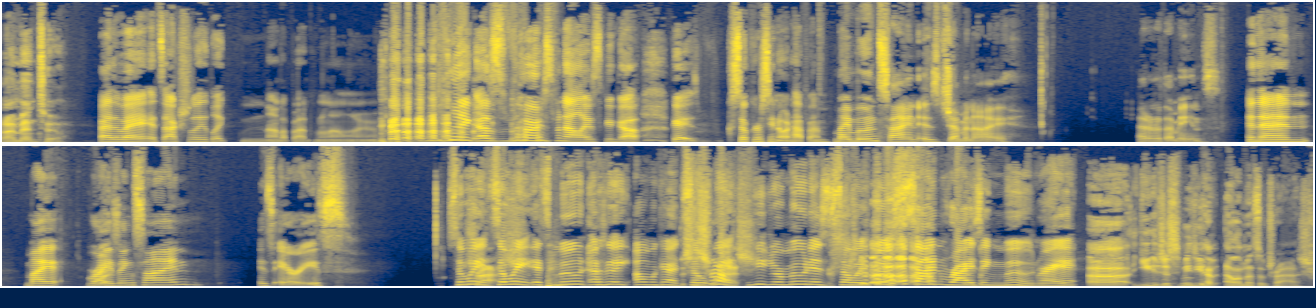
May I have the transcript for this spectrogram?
And I meant to. By the way, it's actually like not a bad finale. like as far as finales can go. Okay, so Christina, what happened? my moon sign is Gemini. I don't know what that means. And then My rising sign is Aries. So wait, trash. so wait, it's moon. okay, Oh my god! So wait, you, your moon is so it goes sun, rising, moon, right? Uh, you just means you have elements of trash.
